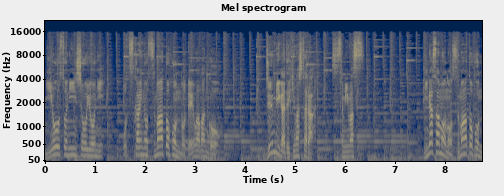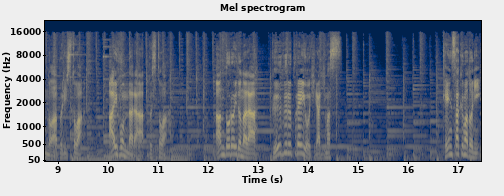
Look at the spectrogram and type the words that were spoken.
2要素認証用にお使いのスマートフォンの電話番号。準備ができましたら進みます。皆様のスマートフォンのアプリストア iPhone なら App Store Android なら Google プレイを開きます。検索窓に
